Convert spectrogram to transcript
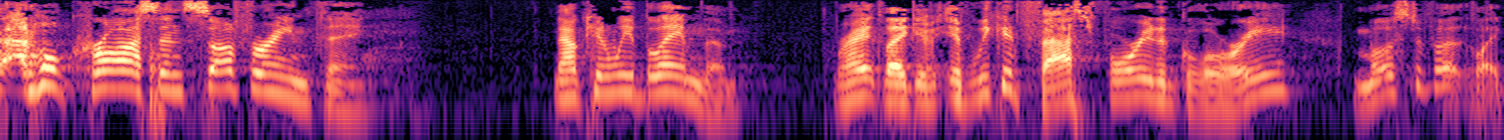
That whole cross and suffering thing. Now, can we blame them? Right? Like, if, if we could fast forward to glory, most of us, like,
